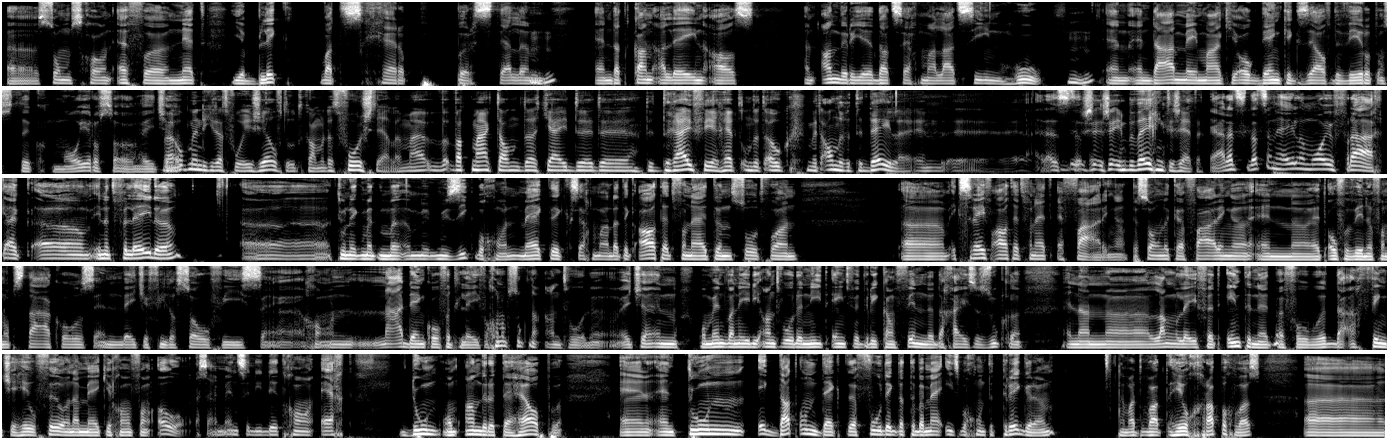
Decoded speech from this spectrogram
eh, soms gewoon even net je blik wat scherper stellen. En dat kan alleen als een ander je dat zeg maar laat zien hoe. En, en daarmee maak je ook, denk ik, zelf de wereld een stuk mooier of zo, weet je. Maar op het moment dat je dat voor jezelf doet, kan me dat voorstellen. Maar wat maakt dan dat jij de, de, de drijfveer hebt om dat ook met anderen te delen en eh, is- ze, ze in beweging te zetten? Ja, dat is, dat is een hele mooie vraag. Kijk, ehm, in het verleden, eh, toen ik met mu- mu- muziek begon, merkte ik zeg maar, dat ik altijd vanuit een soort van. Ehm, ik schreef altijd vanuit ervaringen, persoonlijke ervaringen en eh, het overwinnen van obstakels en een beetje filosofisch. eh, gewoon nadenken over het leven, gewoon op zoek naar antwoorden. Weet je, en op het moment wanneer je die antwoorden niet 1, 2, 3 kan vinden, dan ga je ze zoeken. En dan eh, lang leven het internet bijvoorbeeld, daar vind je heel veel en dan merk je gewoon van, oh, er zijn mensen die dit gewoon echt doen om anderen te helpen. En, en toen ik dat ontdekte, voelde ik dat er bij mij iets begon te triggeren. En wat, wat heel grappig was, eh,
